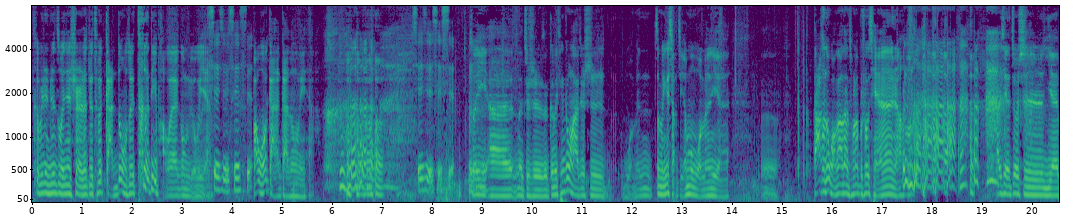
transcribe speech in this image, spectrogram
特别认真做一件事儿，他觉得特别感动，所以特地跑过来给我们留个言，谢谢谢谢把我感感动了一下。谢 谢谢谢，所以呃，那就是各位听众啦，就是我们这么一个小节目，我们也呃打很多广告，但从来不收钱，然后 而且就是也。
